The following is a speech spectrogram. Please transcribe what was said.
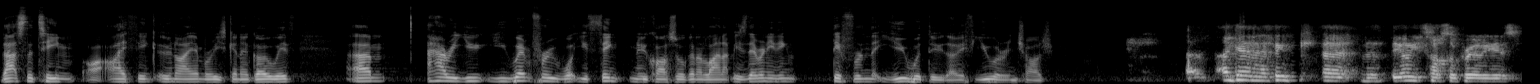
that's the team I think Unai Emery is going to go with. Um, Harry, you, you went through what you think Newcastle are going to line up. Is there anything different that you would do, though, if you were in charge? Uh, again, I think uh, the, the only toss up really is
